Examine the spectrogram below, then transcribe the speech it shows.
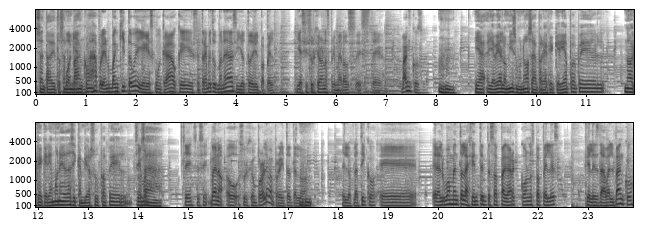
Sentaditos en un banco. Ah, ponían un banquito, güey, y ahí es como que, ah, ok, este, tráeme tus monedas y yo te doy el papel. Y así surgieron los primeros este, bancos. y, y, había lo mismo, ¿no? O sea, para el que quería papel, no, el que quería monedas y cambiar su papel. o sea, Sí, sí, sí. Bueno, surgió un problema, pero ahorita te lo, te lo platico. Eh, en algún momento la gente empezó a pagar con los papeles que les daba el banco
